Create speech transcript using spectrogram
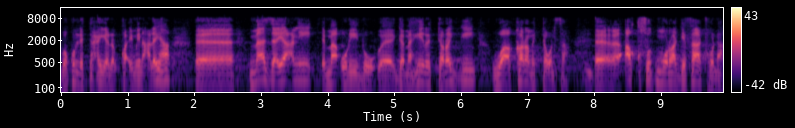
وكل التحية للقائمين عليها. آه، ماذا يعني ما أريده آه، جماهير الترجي وكرم التوانسة آه، أقصد مرادفات هنا.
